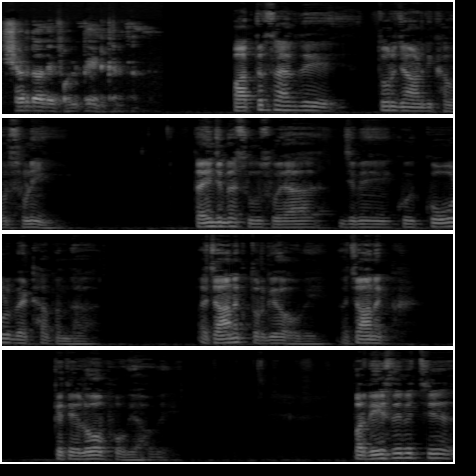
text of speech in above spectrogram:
ਸ਼ਰਧਾ ਦੇ ਫੁੱਲ ਭੇਂਟ ਕਰਦਾ। ਪਾਤਰ ਸਾਹਿਬ ਦੇ ਤੁਰ ਜਾਣ ਦੀ ਖਬਰ ਸੁਣੀ, ਤਾਂ ਇੰਜ ਮਹਿਸੂਸ ਹੋਇਆ ਜਿਵੇਂ ਕੋਈ ਕੋਲ ਬੈਠਾ ਬੰਦਾ ਅਚਾਨਕ ਤੁਰ ਗਿਆ ਹੋਵੇ, ਅਚਾਨਕ ਕਿਤੇ ਅਲੋਪ ਹੋ ਗਿਆ ਹੋਵੇ। ਪ੍ਰਦੇਸ਼ ਦੇ ਵਿੱਚ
